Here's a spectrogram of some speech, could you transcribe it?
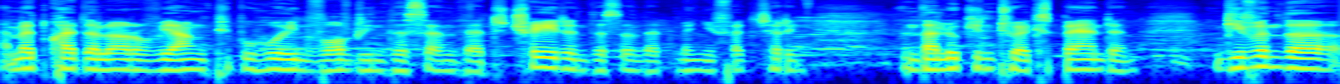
I met quite a lot of young people who are involved in this and that trade and this and that manufacturing, and they're looking to expand. And given the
